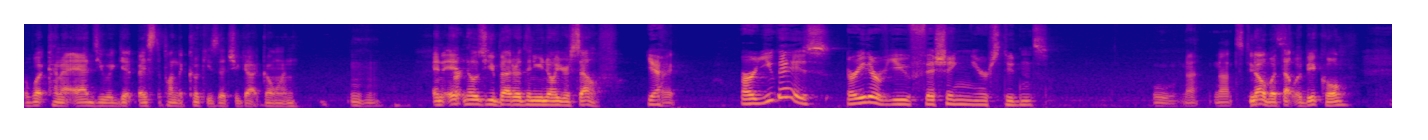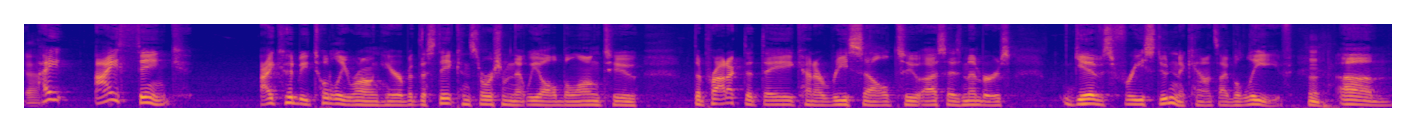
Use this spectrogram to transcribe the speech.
of what kind of ads you would get based upon the cookies that you got going. Mhm. And it knows you better than you know yourself. Yeah. Right. Are you guys? Are either of you phishing your students? Ooh, not not students. No, but that would be cool. I I think I could be totally wrong here, but the state consortium that we all belong to, the product that they kind of resell to us as members gives free student accounts, I believe. Um,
